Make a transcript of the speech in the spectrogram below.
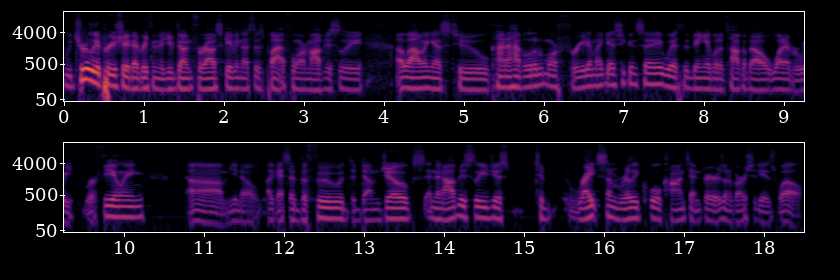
we truly appreciate everything that you've done for us, giving us this platform, obviously allowing us to kind of have a little bit more freedom, I guess you can say, with being able to talk about whatever we were feeling. Um, you know, like I said, the food, the dumb jokes, and then obviously just to write some really cool content for Arizona Varsity as well.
